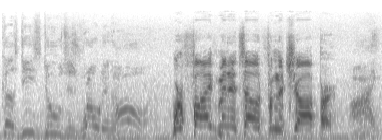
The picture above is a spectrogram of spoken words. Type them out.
Cause these dudes is rolling hard. We're five minutes out from the chopper. All right.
